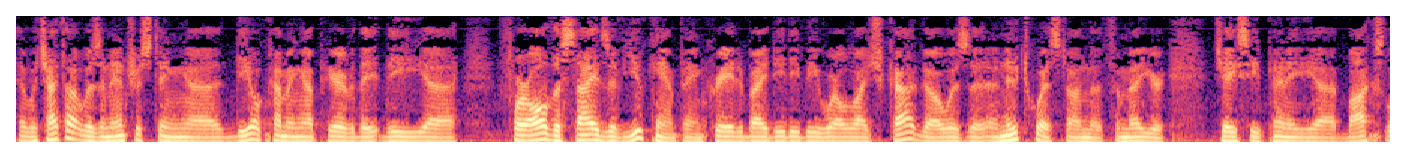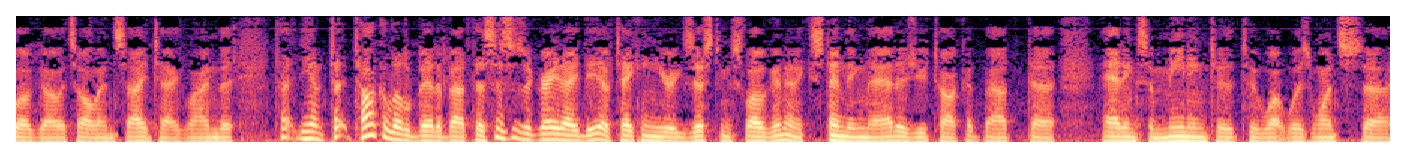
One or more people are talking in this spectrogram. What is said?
which I thought was an interesting uh, deal coming up here. The the uh, for all the sides of you campaign created by DDB Worldwide Chicago was a, a new twist on the familiar J.C. Penney uh, box logo. It's all inside tagline. The, t- you know, t- talk a little bit about this. This is a great idea of taking your existing slogan and extending that as you talk about uh, adding some meaning to, to what was once uh,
